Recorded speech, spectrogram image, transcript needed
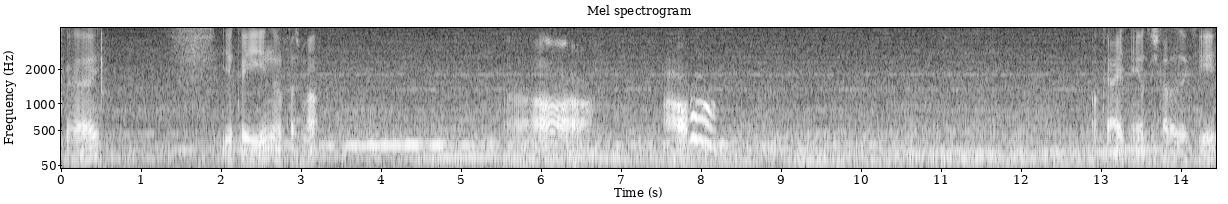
Ok. Ia cair, não faz mal. Oh. Oh. Ok, tem outras escadas aqui.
